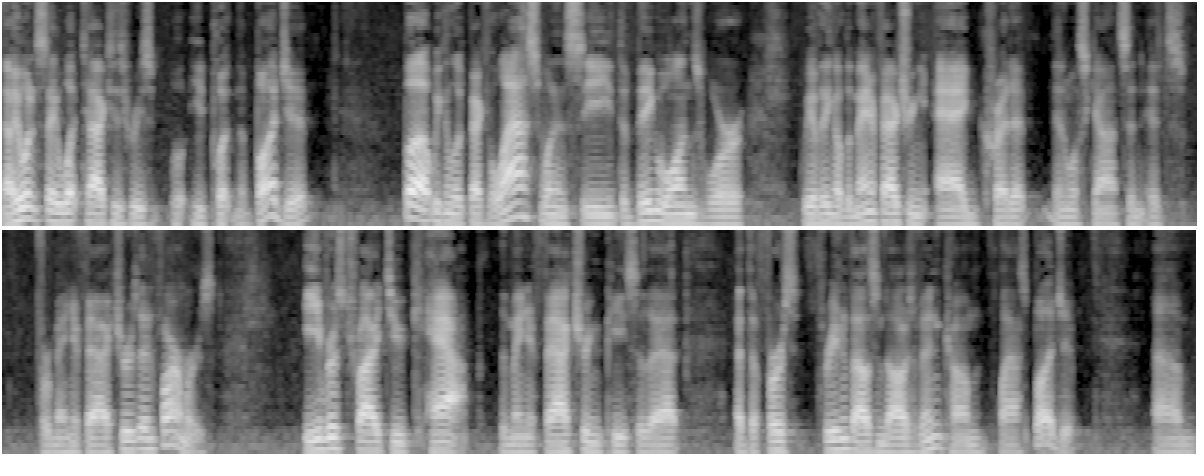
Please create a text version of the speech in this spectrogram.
Now, he wouldn't say what tax increase he'd put in the budget, but we can look back to the last one and see the big ones were we have a thing called the manufacturing ag credit in Wisconsin. It's for manufacturers and farmers. Evers tried to cap the manufacturing piece of that at the first $300,000 of income last budget. Um,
